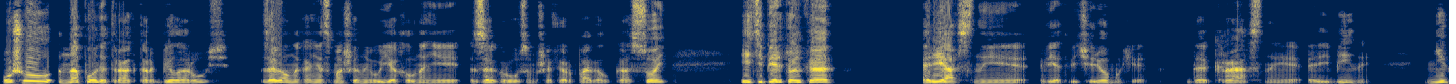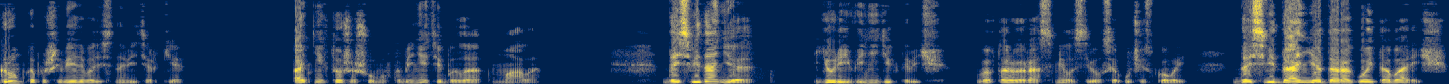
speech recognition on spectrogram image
Ушел на поле трактор «Беларусь», завел, наконец, машину и уехал на ней за грузом шофер Павел Косой, и теперь только рясные ветви черемухи да красные рябины негромко пошевеливались на ветерке. От них тоже шума в кабинете было мало. «До свидания, Юрий Венедиктович», — во второй раз смилостивился участковый. «До свидания, дорогой товарищ».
